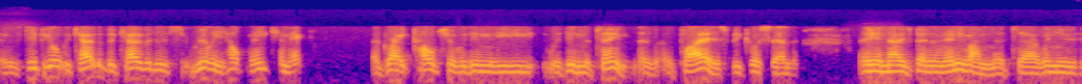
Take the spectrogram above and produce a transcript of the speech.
it was difficult with COVID, but COVID has really helped me connect a great culture within the within the team of, players because uh, Ian knows better than anyone that uh, when you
